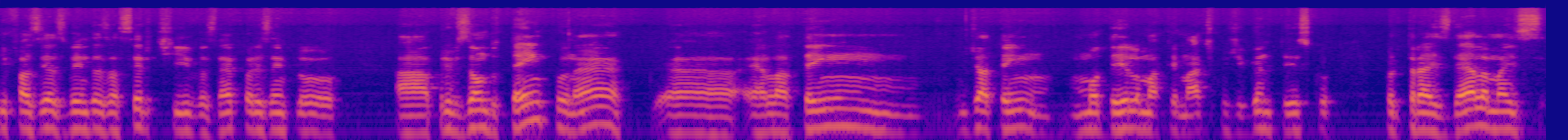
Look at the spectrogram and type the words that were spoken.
e fazer as vendas assertivas, né? Por exemplo, a previsão do tempo, né? Eh, ela tem um, já tem um modelo matemático gigantesco por trás dela, mas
